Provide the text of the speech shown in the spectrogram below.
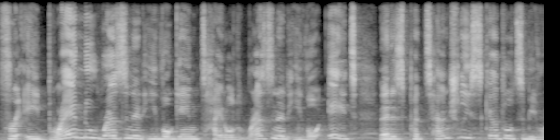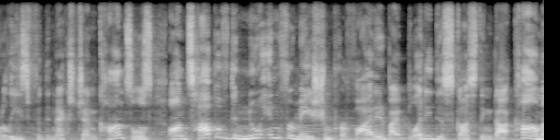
for a brand new Resident Evil game titled Resident Evil 8 that is potentially scheduled to be released for the next gen consoles on top of the new information provided by BloodyDisgusting.com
